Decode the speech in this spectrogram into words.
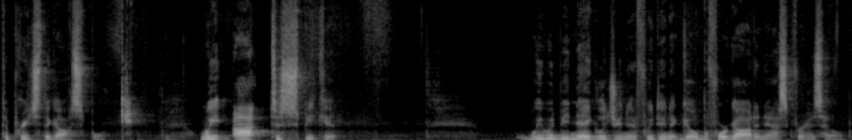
to preach the gospel. We ought to speak it. We would be negligent if we didn't go before God and ask for his help.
